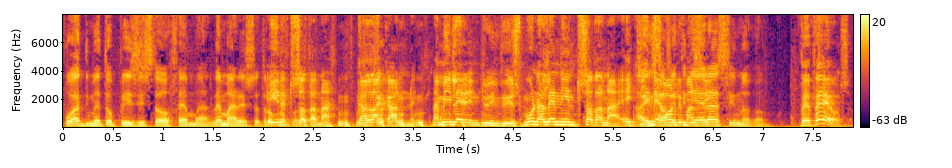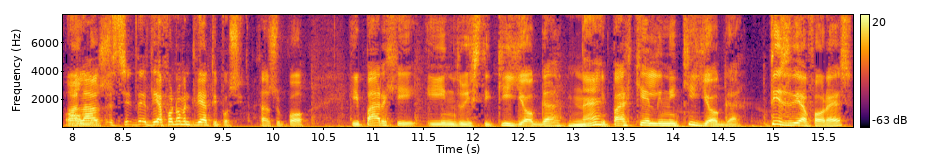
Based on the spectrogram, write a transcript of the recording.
Που αντιμετωπίζεις το θέμα. Δεν μ' αρέσει ο τρόπος. Είναι του σατανά. Καλά κάνουν. Να μην λένε είναι του Ινδουισμού, να λένε είναι του σατανά. Εκεί είναι όλοι την μαζί. Ιερά Σύνοδο. Βεβαίως. Αλλά συ- διαφωνώ με τη διατύπωση. Θα σου πω. Υπάρχει η Ινδουιστική γιόγκα, Ναι. υπάρχει και η ελληνική γιόγκα. Τις διαφορές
